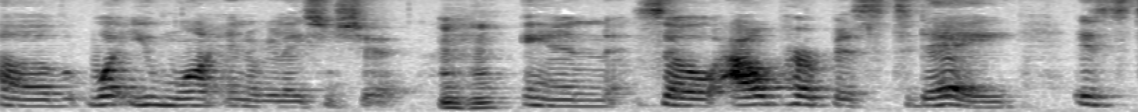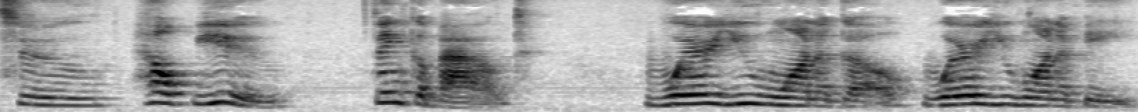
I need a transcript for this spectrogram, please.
of what you want in a relationship. Mm-hmm. And so, our purpose today is to help you think about where you want to go, where you want to be.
